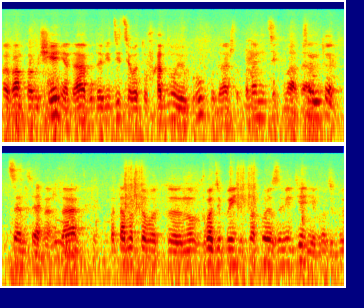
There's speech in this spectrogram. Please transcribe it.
вам поручение, да, вы доведите в эту входную группу, да, чтобы она не текла, да. ЦНТ. ЦНТ наш, да. Потому что вот, э, ну, вроде бы и неплохое заведение, вроде бы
